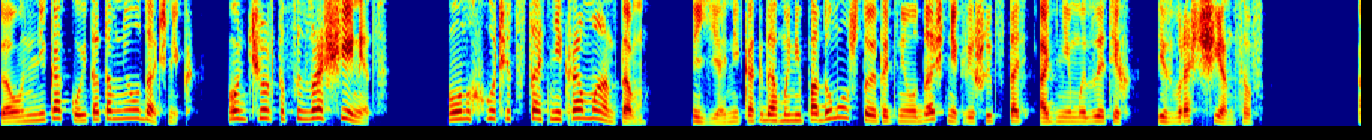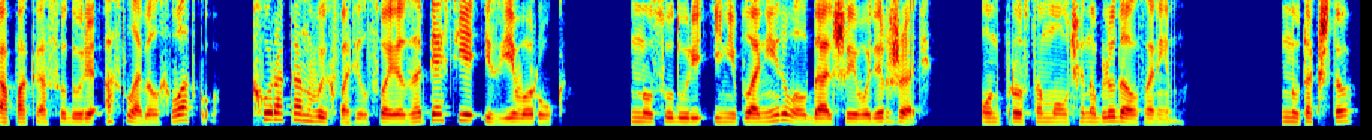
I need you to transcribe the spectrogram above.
да он не какой-то там неудачник. Он чертов извращенец. Он хочет стать некромантом. Я никогда бы не подумал, что этот неудачник решит стать одним из этих извращенцев. А пока Судури ослабил хватку, Хуракан выхватил свое запястье из его рук. Но Судури и не планировал дальше его держать. Он просто молча наблюдал за ним. «Ну так что?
